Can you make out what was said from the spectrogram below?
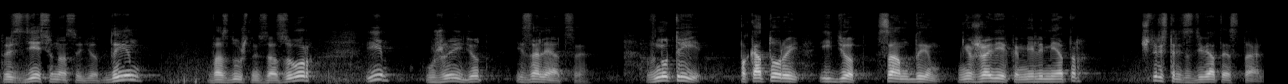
То есть здесь у нас идет дым, воздушный зазор и уже идет изоляция. Внутри, по которой идет сам дым, нержавейка миллиметр, 439 сталь.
